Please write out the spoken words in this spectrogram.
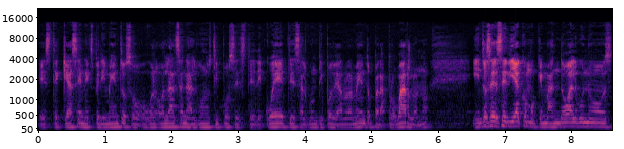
este, que hacen experimentos o, o, lanzan algunos tipos este, de cohetes, algún tipo de armamento para probarlo, ¿no? Y entonces ese día como que mandó algunos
